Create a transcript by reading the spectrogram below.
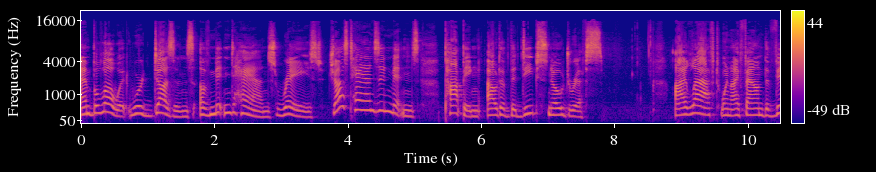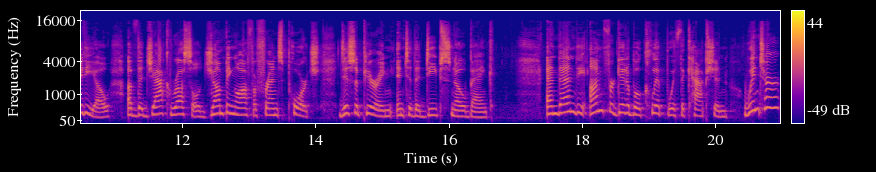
And below it were dozens of mittened hands raised, just hands in mittens, popping out of the deep snow drifts. I laughed when I found the video of the Jack Russell jumping off a friend's porch, disappearing into the deep snowbank. And then the unforgettable clip with the caption Winter,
